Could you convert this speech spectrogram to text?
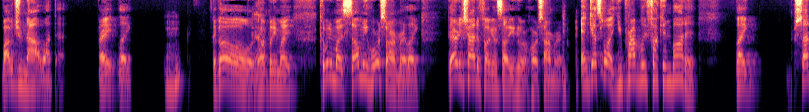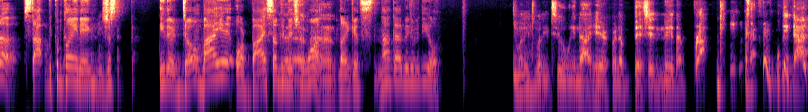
Why would you not want that? Right? Like, mm-hmm. like oh, yeah. company might company might sell me horse armor. Like they already tried to fucking sell you horse armor. And guess what? You probably fucking bought it. Like, shut up. Stop complaining. Just either don't buy it or buy something yeah, that you want. Man. Like, it's not that big of a deal. 2022, we not here for the bitching neither, bro. we not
